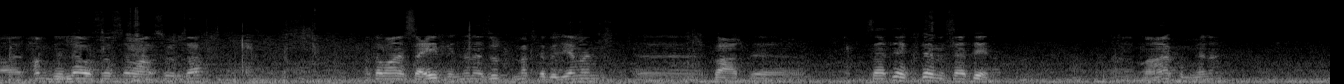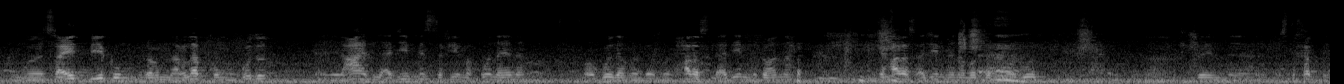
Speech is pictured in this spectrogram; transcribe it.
الحمد لله والصلاة والسلام على رسول الله. طبعا سعيد بأن أنا زرت مكتب اليمن بعد سنتين كنت من سنتين معاكم هنا. وسعيد بيكم رغم إن أغلبكم جدد. العهد القديم لسه في مخونه هنا. موجودة من من الحرس القديم بتوعنا. في حرس قديم هنا برضه موجود. آه، فين؟ آه، مستخبي.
